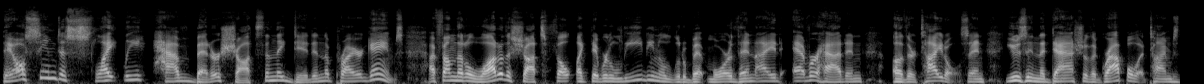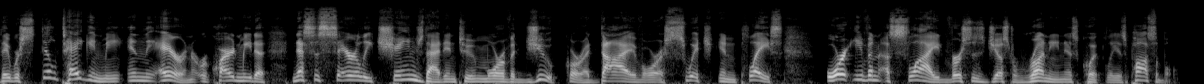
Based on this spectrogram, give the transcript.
they all seem to slightly have better shots than they did in the prior games. I found that a lot of the shots felt like they were leading a little bit more than I had ever had in other titles. And using the dash or the grapple at times, they were still tagging me in the air, and it required me to necessarily change that into more of a juke or a dive or a switch in place or even a slide versus just running as quickly as possible.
